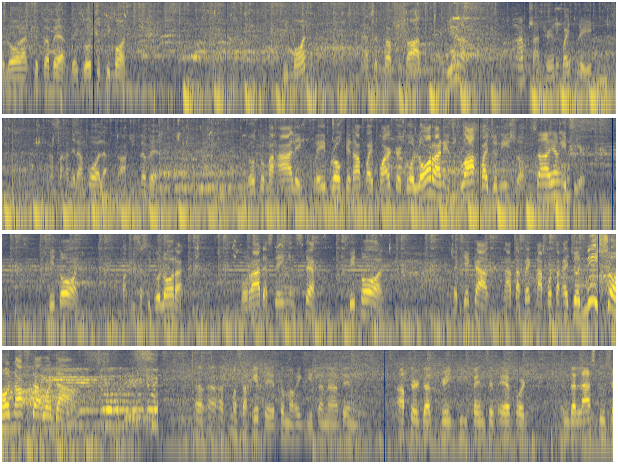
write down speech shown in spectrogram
Goloran to Clavel. They go to Timon. Timon. That's a tough shot. Yeah. I'm, Not trailing by three. Nasa kanilang bola. Rocky Clavel. Go to Mahaling. Play broken up by Parker. Goloran is blocked by Jonicio. sayang if here. Biton. Pakita si Goloran. Morada staying in step. Biton. The kick out. Natapik. Napunta kay Jonicio. Knocks that one down. At, at- masakit eh, ito makikita natin. After that great defensive effort in the last two seconds,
